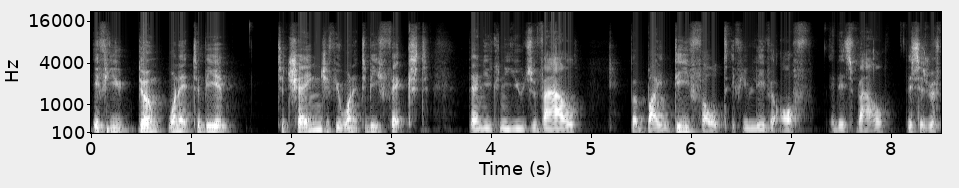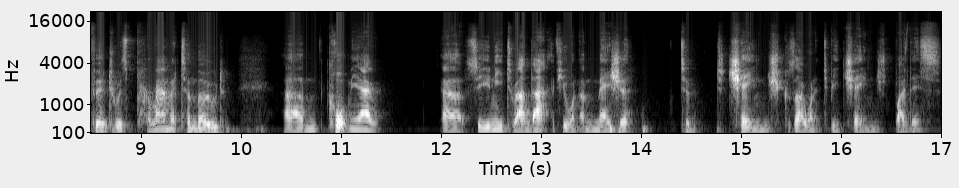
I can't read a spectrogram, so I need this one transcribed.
if you don't want it to be to change, if you want it to be fixed, then you can use val. But by default, if you leave it off, it is val. This is referred to as parameter mode. Um, caught me out. Uh, so you need to add that if you want to measure to, change because I want it to be changed by this,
